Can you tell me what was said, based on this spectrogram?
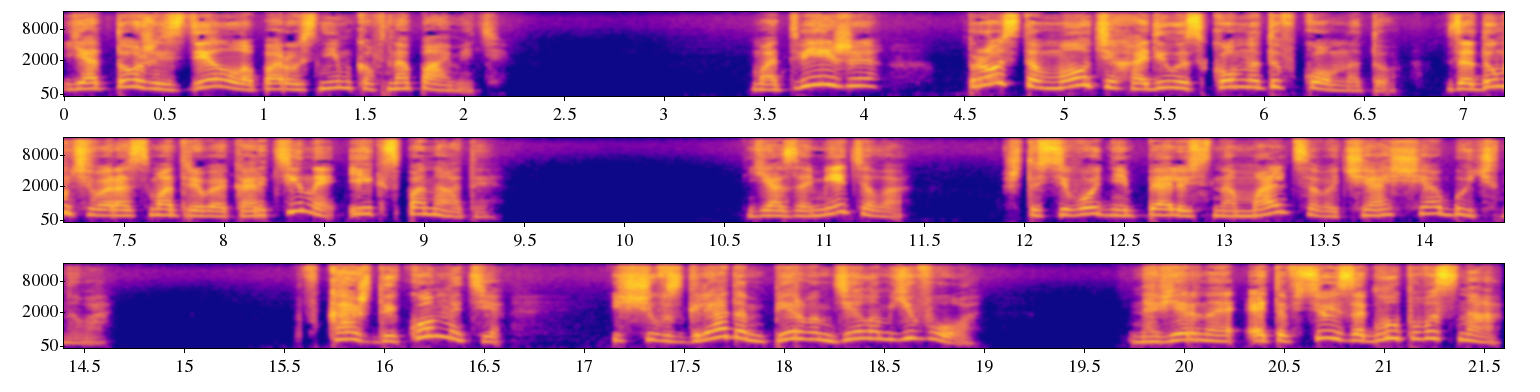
Я тоже сделала пару снимков на память. Матвей же просто молча ходил из комнаты в комнату, задумчиво рассматривая картины и экспонаты. Я заметила, что сегодня пялюсь на Мальцева чаще обычного. В каждой комнате ищу взглядом первым делом его. Наверное, это все из-за глупого сна,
